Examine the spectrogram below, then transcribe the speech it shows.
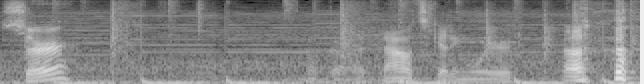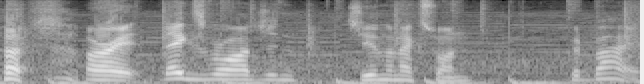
sir? Oh god, now it's getting weird. All right, thanks for watching. See you in the next one. Goodbye.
